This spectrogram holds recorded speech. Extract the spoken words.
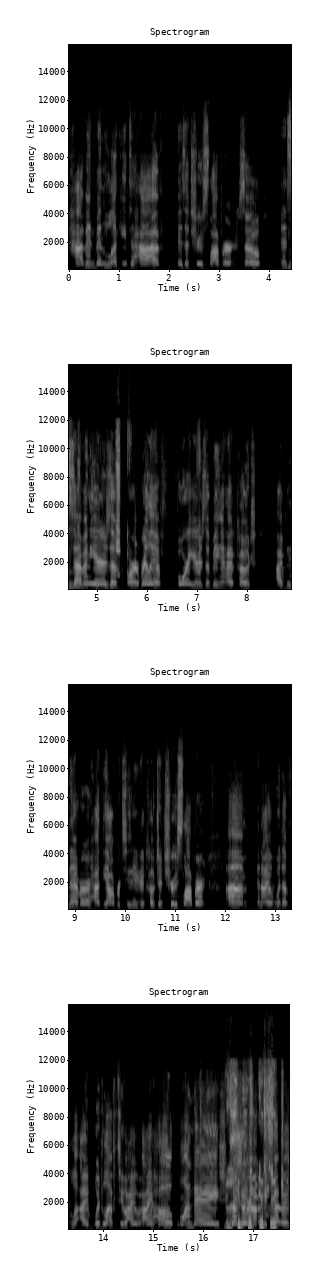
haven't been lucky to have is a true slapper. So in mm. seven years of, or really of four years of being a head coach, I've never had the opportunity to coach a true slapper. Um, and I would have, I would love to. I, I hope one day she comes around because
